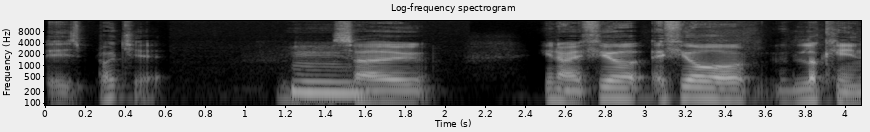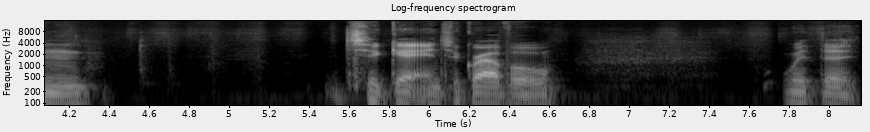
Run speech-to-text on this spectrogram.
is budget. So, you know, if you're if you're looking to get into gravel with the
